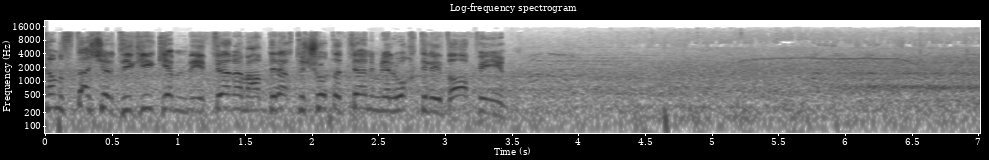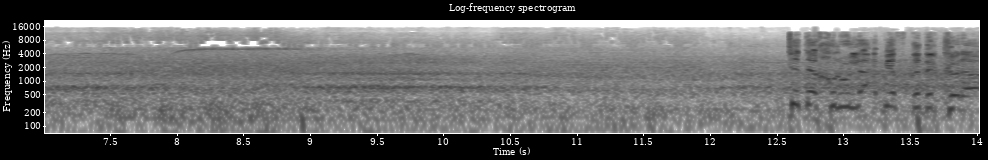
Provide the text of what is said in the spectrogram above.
خمسة عشر دقيقة من الإثارة مع انطلاقة الشوط الثاني من الوقت الإضافي. تدخل اللاعب يفقد الكرة.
